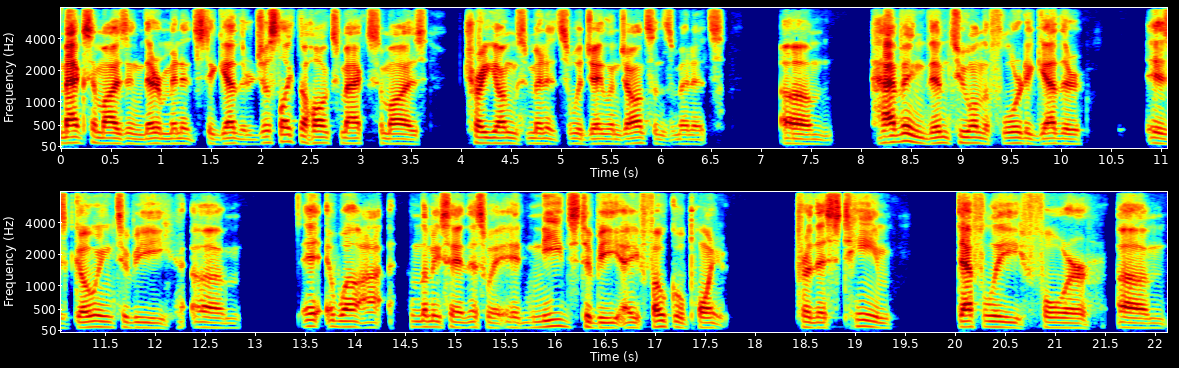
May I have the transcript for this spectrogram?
maximizing their minutes together, just like the Hawks maximize Trae Young's minutes with Jalen Johnson's minutes. Um, having them two on the floor together is going to be um, it, well I, let me say it this way it needs to be a focal point for this team definitely for um,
